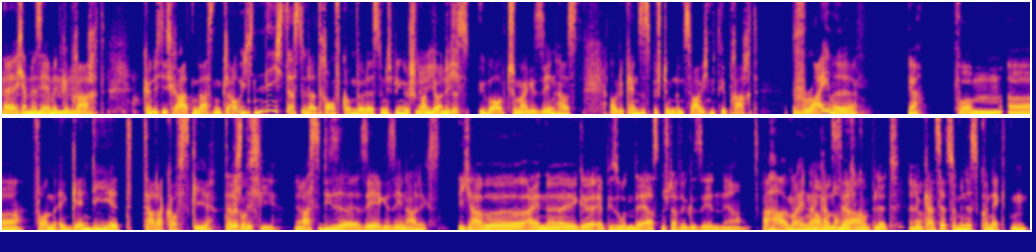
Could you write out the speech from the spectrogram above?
Äh, ich habe eine Serie mhm. mitgebracht. Könnte ich dich raten lassen? Glaube ich nicht, dass du da drauf kommen würdest. Und ich bin gespannt, nee, ob du das überhaupt schon mal gesehen hast. Aber du kennst es bestimmt. Und zwar habe ich mitgebracht Primal. Ja. Vom, äh, vom Gendy Tadakowski. Tadakowski. Ja. Hast du diese Serie gesehen, Alex? Ich habe einige Episoden der ersten Staffel gesehen, ja. Aha, immerhin. Aber noch ja, nicht komplett. Ja. Dann kannst du ja zumindest connecten.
